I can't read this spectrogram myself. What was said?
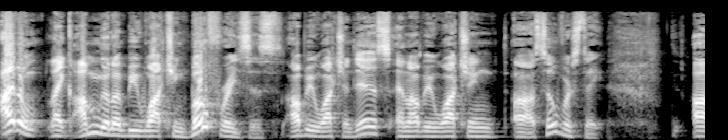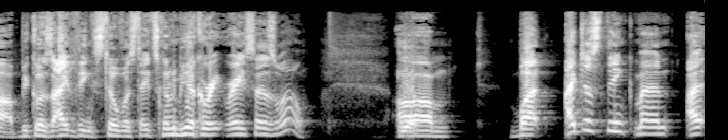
I don't like. I'm gonna be watching both races. I'll be watching this, and I'll be watching uh, Silver State uh, because I think Silver State's gonna be a great race as well. Yeah. Um, but I just think, man, I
